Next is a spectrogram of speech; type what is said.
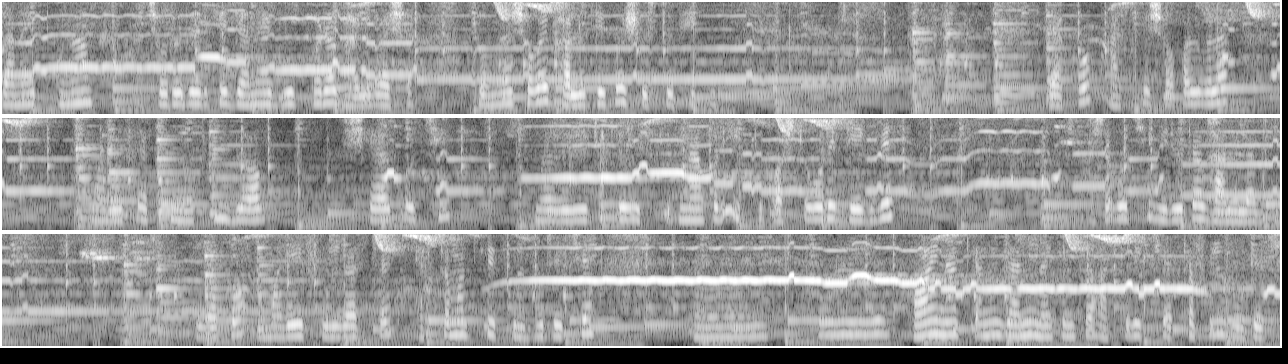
জানাই প্রণাম, আর ছোটোদেরকে জানাই বুক ভরা ভালোবাসা। তোমরা সবাই ভালো থেকো, সুস্থ থেকো। দেখো, আজকে সকালবেলা তোমাদেরকে একটা নতুন ব্লগ শেয়ার করছি। তোমরা ভিডিওটি কেউ স্কিপ না করে একটু কষ্ট করে দেখবে। আশা করছি ভিডিওটা ভালো লাগবে। দেখো, আমার এই ফুল গাছটায় একটা মাত্রই ফুল ফুটেছে। ফুল হয় না কেন জানি না, কিন্তু আজকে দেখছি একটা ফুল ফুটেছে।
